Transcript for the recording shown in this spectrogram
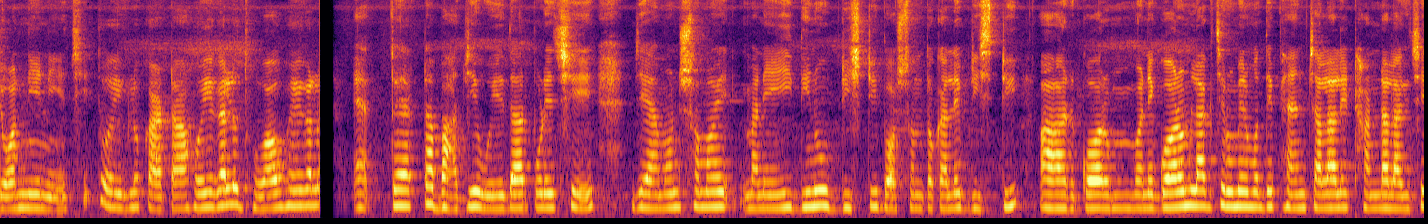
জল নিয়ে নিয়েছি। তো এগুলো কাটা হয়ে গেল, ধোয়াও হয়ে গেল। এত একটা বাজে ওয়েদার পড়েছে যে এমন সময় মানে এই দিনও বৃষ্টি, বসন্তকালে বৃষ্টি আর গরম মানে গরম লাগছে, রুমের মধ্যে ফ্যান চালালে ঠান্ডা লাগছে।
